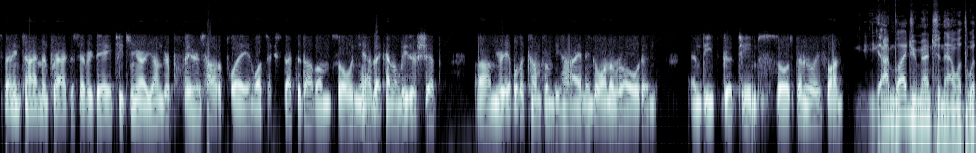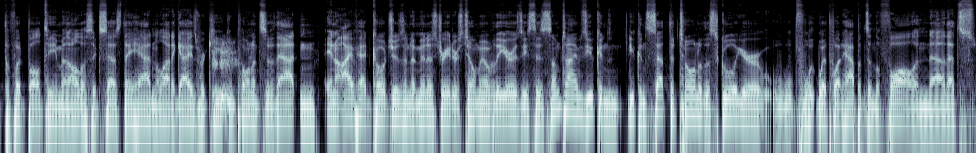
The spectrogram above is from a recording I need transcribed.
spending time in practice every day, teaching our younger players how to play and what's expected of them. So when you have that kind of leadership, um, you're able to come from behind and go on the road and and beat good teams. So it's been really fun. I'm glad you mentioned that with with the football team and all the success they had, and a lot of guys were key components of that. And you know, I've had coaches and administrators tell me over the years. He says sometimes you can you can set the tone of the school year with what happens in the fall, and uh, that's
